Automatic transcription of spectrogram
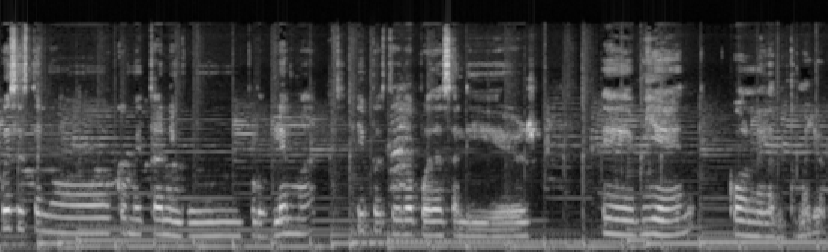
pues este no cometa ningún problema y pues todo pueda salir eh, bien con el adulto mayor.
